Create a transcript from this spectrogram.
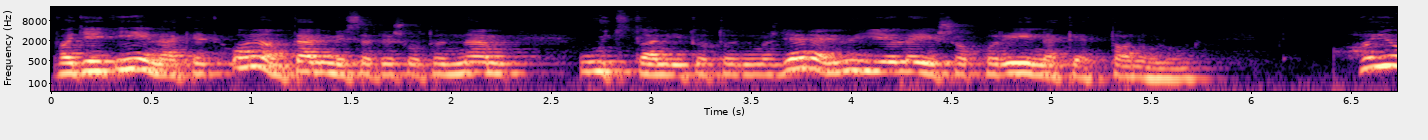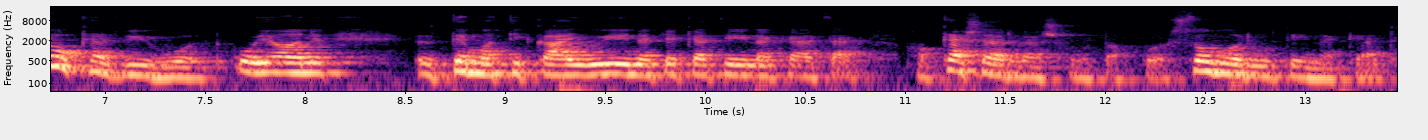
Vagy egy éneket, olyan természetes volt, hogy nem úgy tanított, hogy most gyere, üljél le, és akkor éneket tanulunk. Ha jó kedvű volt, olyan tematikájú énekeket énekeltek, ha keserves volt, akkor szomorút énekelt.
